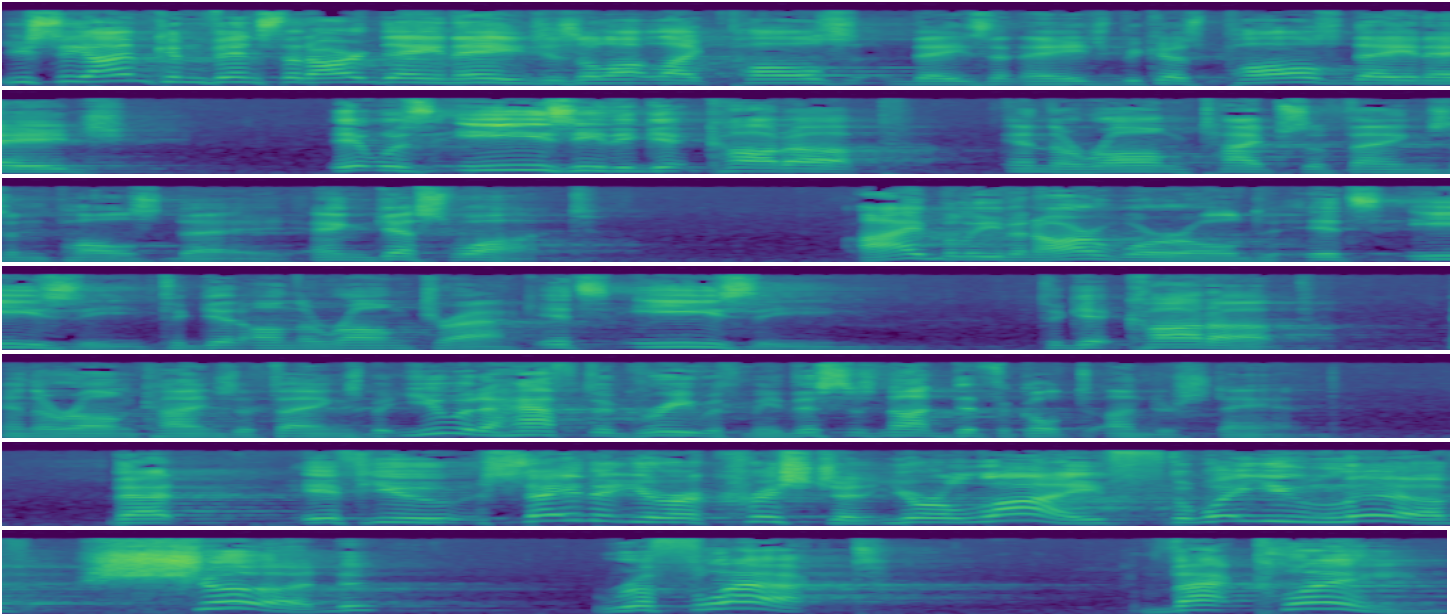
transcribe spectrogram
You see, I'm convinced that our day and age is a lot like Paul's days and age because Paul's day and age, it was easy to get caught up in the wrong types of things in Paul's day. And guess what? I believe in our world, it's easy to get on the wrong track. It's easy to get caught up in the wrong kinds of things. But you would have to agree with me, this is not difficult to understand. That if you say that you're a Christian, your life, the way you live, should reflect that claim.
